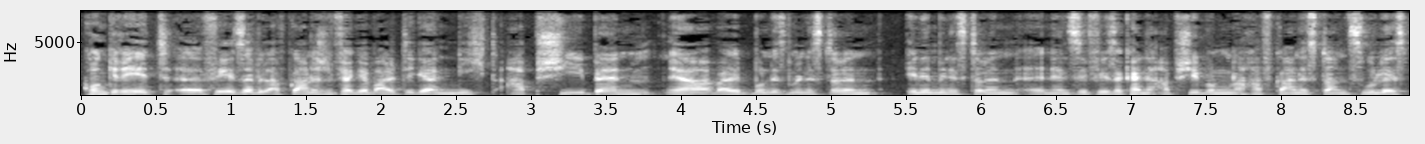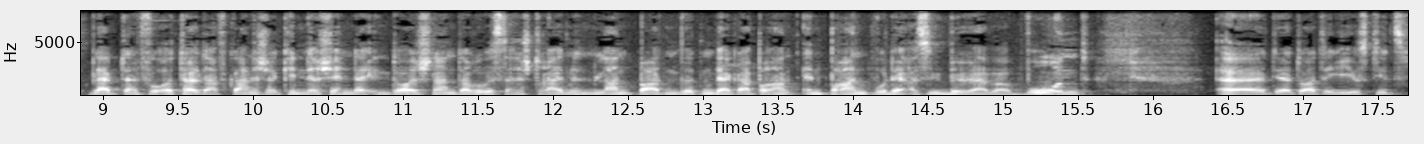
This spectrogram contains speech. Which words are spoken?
konkret, äh, Faeser will afghanischen Vergewaltiger nicht abschieben, ja, weil Bundesministerin, Innenministerin äh, Nancy Faeser keine Abschiebung nach Afghanistan zulässt, bleibt ein verurteilter afghanischer Kinderschänder in Deutschland. Darüber ist ein Streit im Land Baden-Württemberg entbrannt, wo der Asylbewerber wohnt. Äh, der dortige Justiz,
